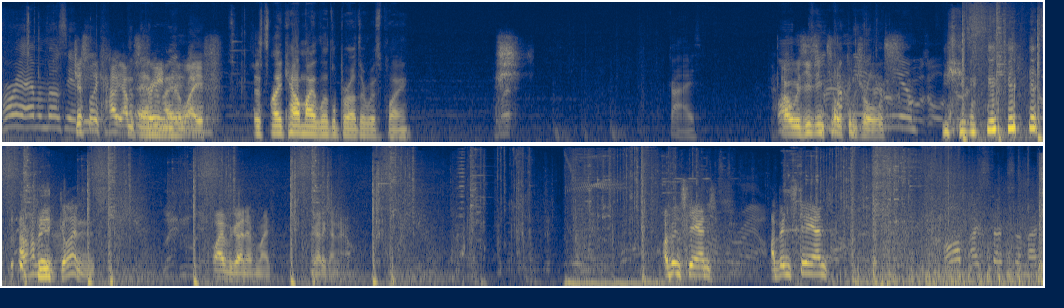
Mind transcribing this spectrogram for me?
Alright, I have a Just like how I'm straight in real life. Just like how my little brother was playing. Guys. I was oh, using come tilt controls. I don't have any guns. Oh, I have a gun, never mind. I got a gun now. I've been scanned. I've been scanned. Oh, I stuck somebody.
